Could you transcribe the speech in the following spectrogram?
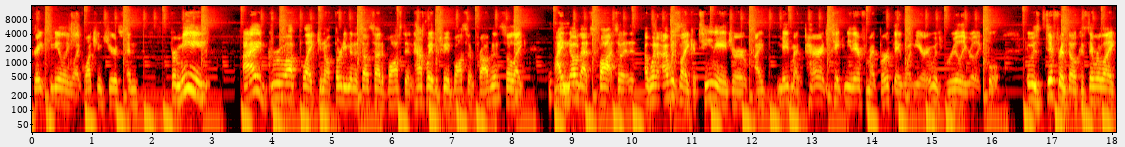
great feeling, like watching Cheers. And for me, I grew up like, you know, 30 minutes outside of Boston, halfway between Boston and Providence. So like I mm-hmm. know that spot. So it, when I was like a teenager, I made my parents take me there for my birthday one year. It was really, really cool. It was different though, because they were like,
